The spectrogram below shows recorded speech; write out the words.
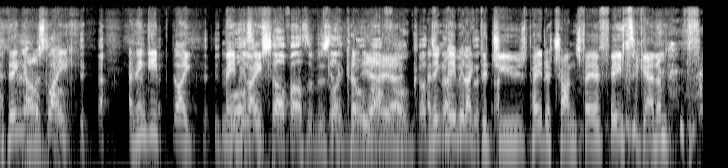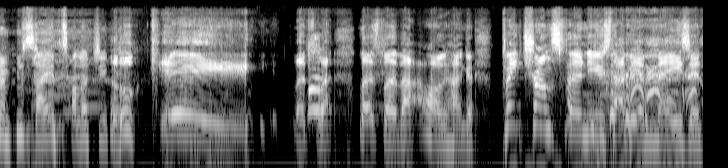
I think it was like I think he like He maybe like himself out of his like Yeah, mobile yeah. phone I think maybe like the Jews paid a transfer fee to get him from Scientology. okay. Let's let let's let that hang hang. Big transfer news. That'd be amazing.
